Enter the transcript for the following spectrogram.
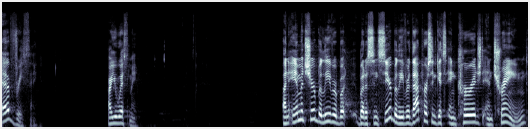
everything. Are you with me? An immature believer, but, but a sincere believer, that person gets encouraged and trained,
